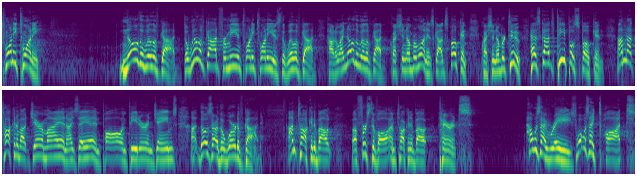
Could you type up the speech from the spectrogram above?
2020, Know the will of God. The will of God for me in 2020 is the will of God. How do I know the will of God? Question number one Has God spoken? Question number two Has God's people spoken? I'm not talking about Jeremiah and Isaiah and Paul and Peter and James. Uh, those are the word of God. I'm talking about, uh, first of all, I'm talking about parents. How was I raised? What was I taught?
